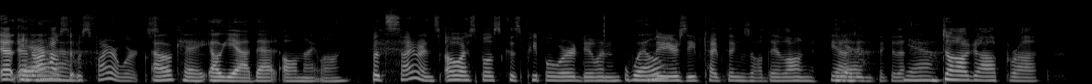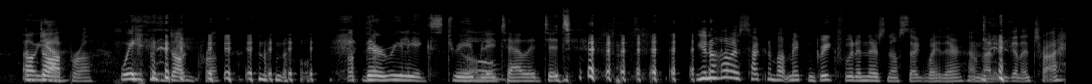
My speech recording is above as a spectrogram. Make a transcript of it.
at, at our house. It was fireworks, Okay. Oh yeah, that all night long. but sirens. Oh, I suppose because people were doing Well- New Year's Eve type things all day long. Yeah, I didn't think of that. yeah. Dog opera. Oh, yeah. dopera. We Dog opera. I don't know. they're really extremely Oh. talented. You know how I was talking about making Greek food, and there's no segue there. I'm not even going to try.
